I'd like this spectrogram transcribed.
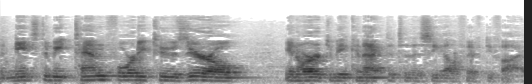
It needs to be 10.42.0 in order to be connected to the CL55.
